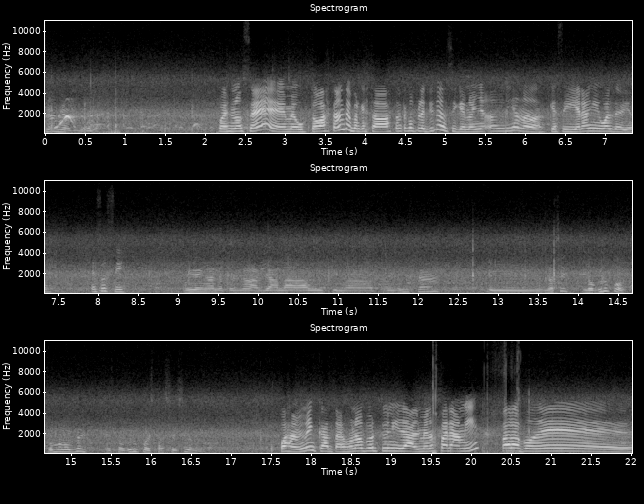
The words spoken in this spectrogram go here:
¿Qué añadirías? Pues no sé, me gustó bastante porque estaba bastante completita, así que no añadiría nada, que siguieran igual de bien, eso sí. Muy bien, Ana, pues nada, ya la última pregunta. Y no sé, los grupos, ¿cómo los ves? Estos grupos, estas sesiones. Pues a mí me encanta, es una oportunidad, al menos para mí, para poder,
